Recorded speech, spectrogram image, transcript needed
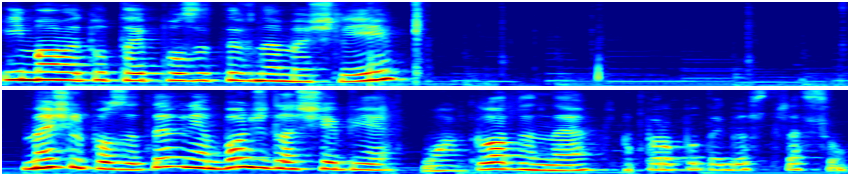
I mamy tutaj pozytywne myśli. Myśl pozytywnie, bądź dla siebie łagodny. A propos tego stresu.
